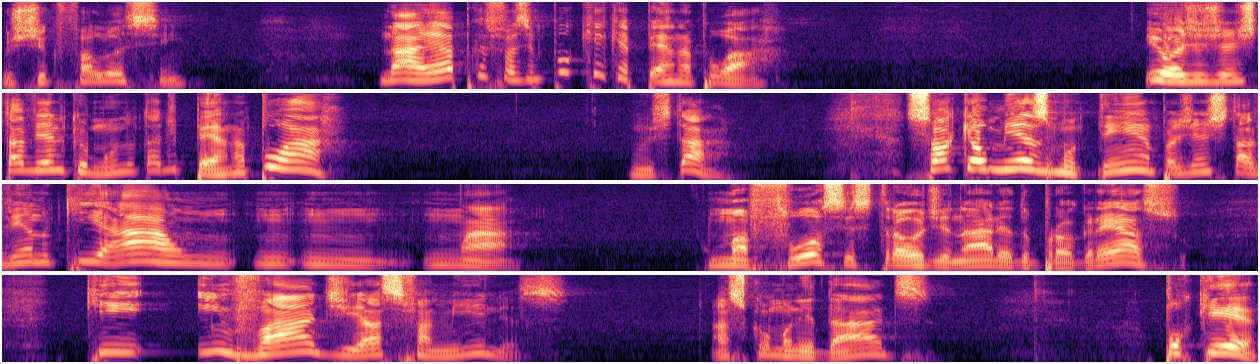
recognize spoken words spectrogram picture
O Chico falou assim. Na época, você falou assim, por que, que é perna para o ar? E hoje a gente está vendo que o mundo está de perna para o ar. Não está? Só que ao mesmo tempo a gente está vendo que há um, um, uma uma força extraordinária do progresso que invade as famílias, as comunidades. Porque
